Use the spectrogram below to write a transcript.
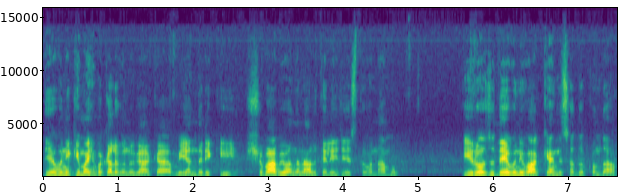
దేవునికి మహిమ కలుగునుగాక మీ అందరికీ శుభాభివందనాలు తెలియజేస్తూ ఉన్నాము. ఈరోజు దేవుని వాక్యాన్ని చదువుకుందాం.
